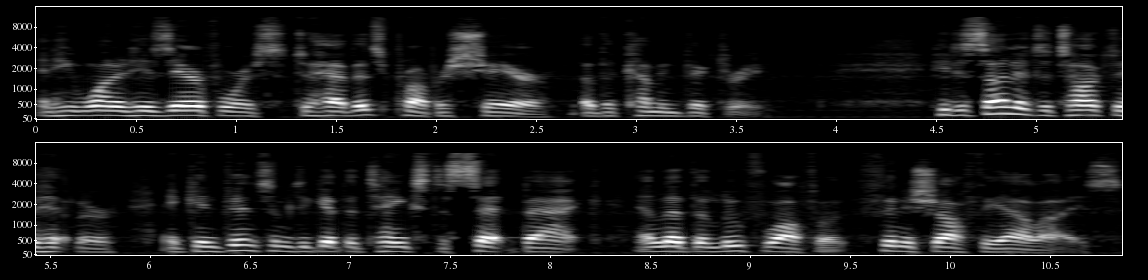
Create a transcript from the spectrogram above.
and he wanted his Air Force to have its proper share of the coming victory. He decided to talk to Hitler and convince him to get the tanks to set back and let the Luftwaffe finish off the Allies.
